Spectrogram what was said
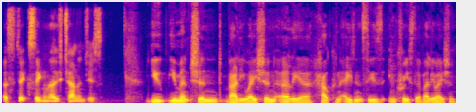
of fixing those challenges. You you mentioned valuation earlier. How can agencies increase their valuation?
